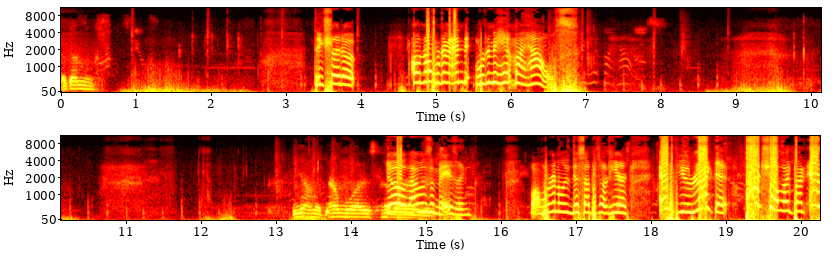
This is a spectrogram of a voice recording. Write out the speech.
I got him. Dig straight up. Oh no, we're gonna end it. We're gonna hit my house. You got me. That was. Yo, that was amazing. Well, we're gonna leave this episode here. If you liked it, that like button in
